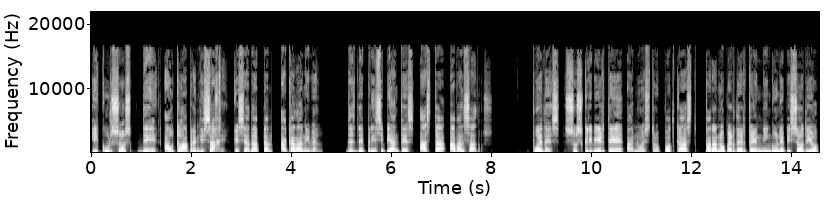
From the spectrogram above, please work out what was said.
y cursos de autoaprendizaje que se adaptan a cada nivel, desde principiantes hasta avanzados puedes suscribirte a nuestro podcast para no perderte ningún episodio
